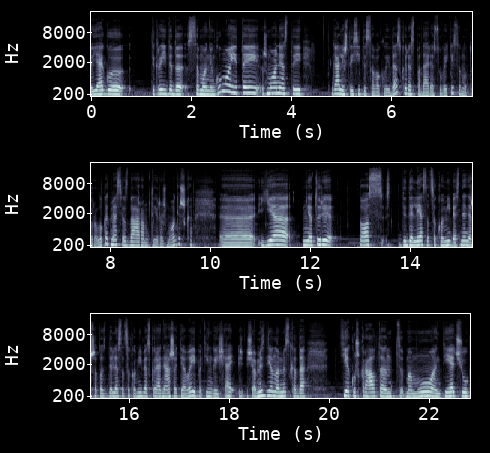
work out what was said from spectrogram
jeigu tikrai įdeda samoningumo į tai žmonės, tai gali ištaisyti savo klaidas, kurias padarė su vaikais, o natūralu, kad mes jas darom, tai yra žmogiška. E, jie neturi tos didelės atsakomybės, neneša tos didelės atsakomybės, kurią neša tėvai, ypatingai šia, šiomis dienomis, kada tiek užkrauta ant mamų, ant tėčių,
